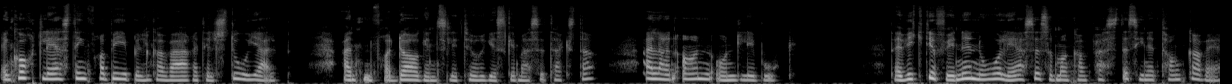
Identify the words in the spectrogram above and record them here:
En kort lesning fra Bibelen kan være til stor hjelp, enten fra dagens liturgiske messetekster eller en annen åndelig bok. Det er viktig å finne noe å lese som man kan feste sine tanker ved,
